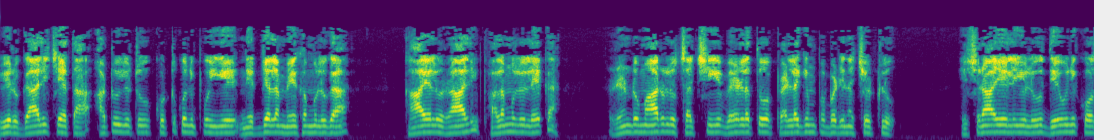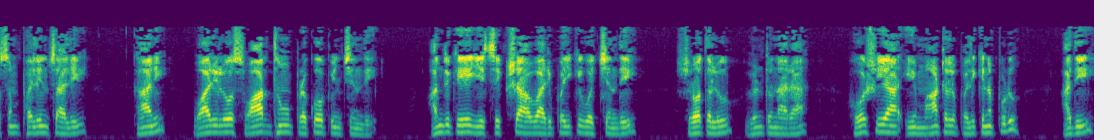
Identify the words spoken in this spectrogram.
వీరు గాలిచేత అటు ఇటు కొట్టుకొనిపోయే నిర్జల మేఘములుగా కాయలు రాలి ఫలములు లేక రెండు మారులు చచ్చి వేళ్ళతో పెళ్ళగింపబడిన చెట్లు. ఇస్రాయేలీయులు దేవుని కోసం ఫలించాలి కాని వారిలో స్వార్థం ప్రకోపించింది. అందుకే ఈ శిక్ష వారిపైకి వచ్చింది. శ్రోతలు వింటున్నారా? హోషియా ఈ మాటలు పలికినప్పుడు అది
